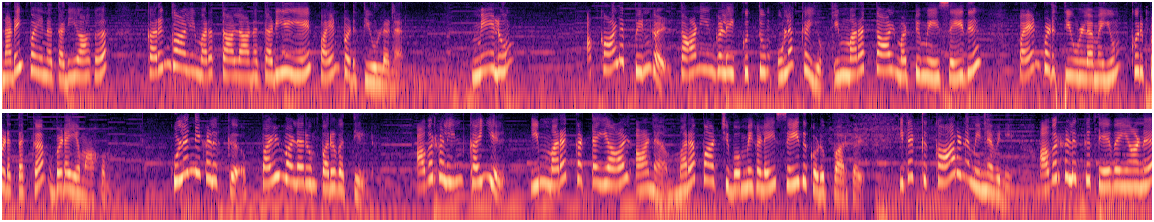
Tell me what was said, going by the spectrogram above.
நடைப்பயண தடியாக கருங்காலி மரத்தாலான தடியையே பயன்படுத்தியுள்ளனர். மேலும் அக்கால பெண்கள் தானியங்களை குத்தும் உலக்கையும் இம்மரத்தால் மட்டுமே செய்து பயன்படுத்தியுள்ளமையும் குறிப்பிடத்தக்க விடயமாகும். குழந்தைகளுக்கு பல் வளரும் பருவத்தில் அவர்களின் கையில் இம்மரக்கட்டையால் ஆன மரப்பாச்சி பொம்மைகளை செய்து கொடுப்பார்கள். இதற்கு காரணம் என்னவெனில் அவர்களுக்கு தேவையான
